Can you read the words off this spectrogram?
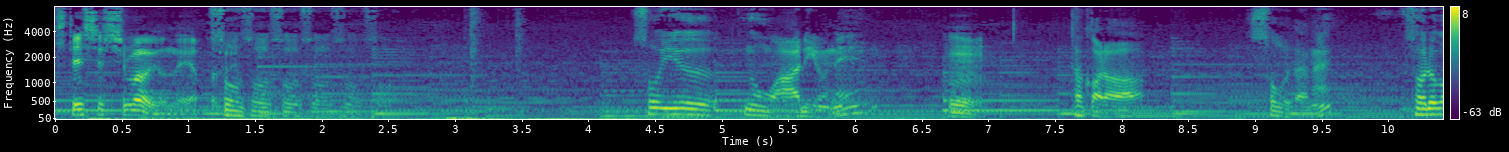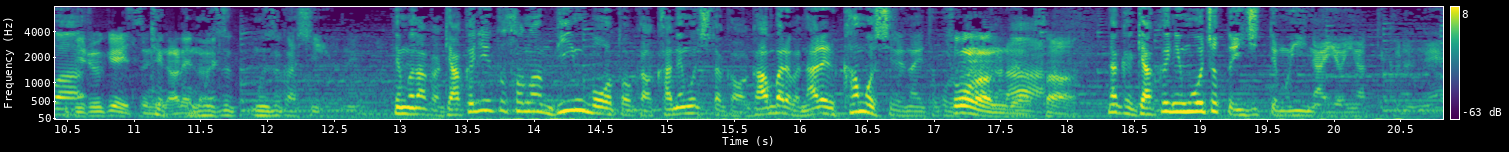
否定してしまうよね、やっぱり。そうそうそうそうそうそう。そういうのはあるよね。うん。だから、そうだね。それはビル・ゲイツになれない。難しいよね。でもなんか逆に言うとその貧乏とか金持ちとかは頑張ればなれるかもしれないとこそうろがあるからなんだよさ。なんか逆にもうちょっといじってもいい内容になってくるね。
